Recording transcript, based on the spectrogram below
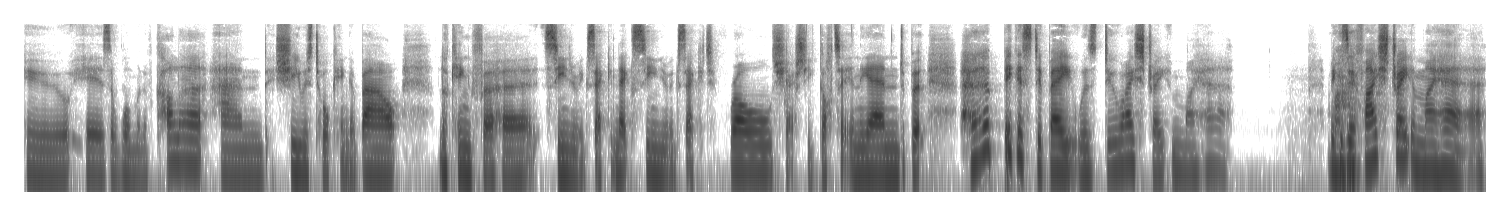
who is a woman of color, and she was talking about looking for her senior exec- next senior executive role. She actually got it in the end, but her biggest debate was, do I straighten my hair? Because wow. if I straighten my hair,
